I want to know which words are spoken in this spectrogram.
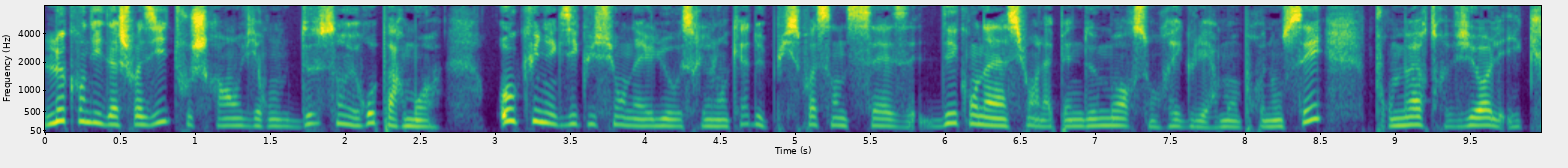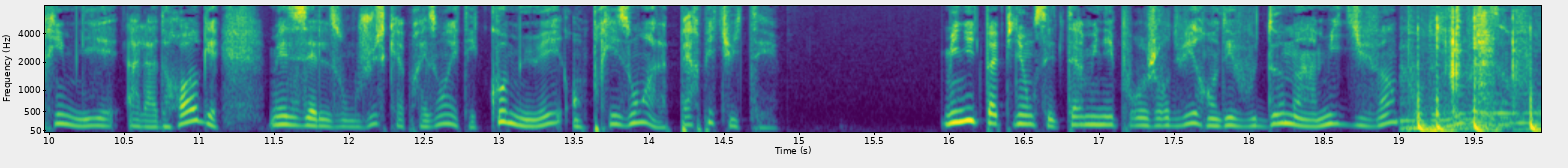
Le candidat choisi touchera environ 200 euros par mois. Aucune exécution n'a eu lieu au Sri Lanka depuis 1976. Des condamnations à la peine de mort sont régulièrement prononcées pour meurtre, viol et crimes liés à la drogue, mais elles ont jusqu'à présent été commuées en prison à la perpétuité. Minute Papillon, c'est terminé pour aujourd'hui. Rendez-vous demain à midi 20 pour de nouvelles infos.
